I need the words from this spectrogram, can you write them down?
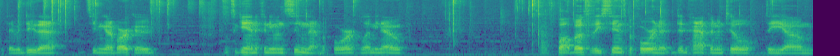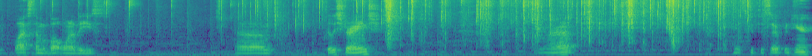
that they would do that. It's even got a barcode. Once again, if anyone's seen that before, let me know. I've bought both of these tins before and it didn't happen until the um, last time I bought one of these. Um, really strange. Alright. Let's get this open here.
